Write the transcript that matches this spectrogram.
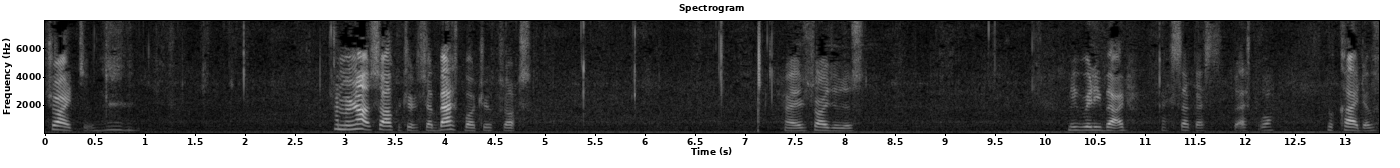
Try to. I mean, not soccer trick shots, basketball trick shots. Alright, let's try to do this. Be really bad. I suck at basketball. Well, kind of.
